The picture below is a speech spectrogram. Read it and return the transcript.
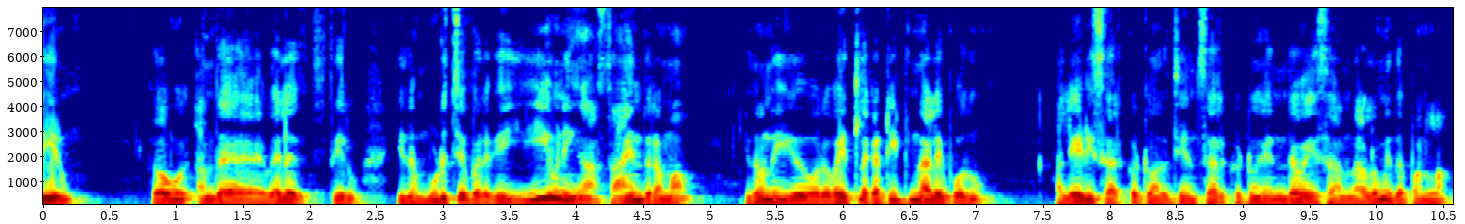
தீரும். ஸோ அந்த வேலை தீரும். இதை முடித்த பிறகு ஈவினிங்காக சாயந்தரமாக இதை வந்து ஒரு வயிற்றில் கட்டிட்டு இருந்தாலே போதும். அது லேடிஸாக இருக்கட்டும் அது ஜென்ஸாக இருக்கட்டும் எந்த வயசாக இருந்தாலும் இதை பண்ணலாம்.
